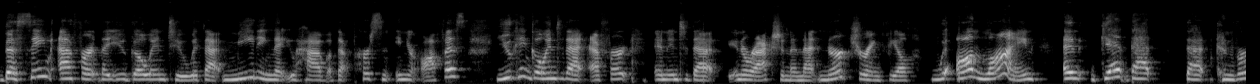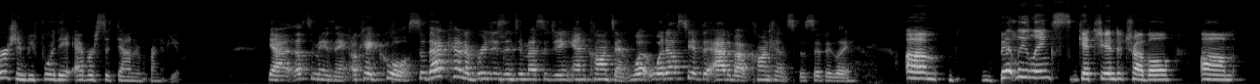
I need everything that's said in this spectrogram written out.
the same effort that you go into with that meeting that you have of that person in your office, you can go into that effort and into that interaction and that nurturing feel online and get that that conversion before they ever sit down in front of you. Yeah, that's amazing. Okay, cool. So that kind of bridges into messaging and content. What what else do you have to add about content specifically? Um, Bitly links get you into trouble um,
